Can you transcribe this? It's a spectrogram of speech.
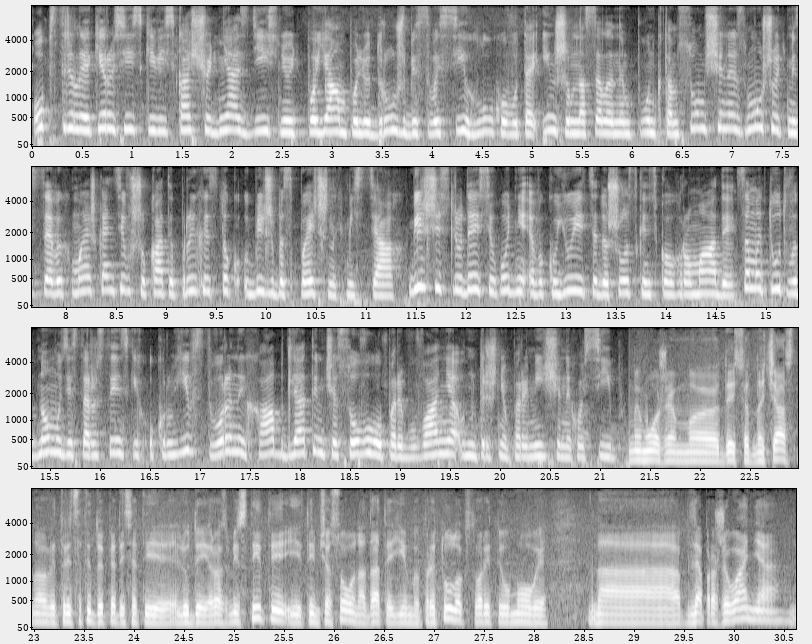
Обстріли, які російські війська щодня здійснюють по Ямполю, Дружбі, Свесі, Глухову та іншим населеним пунктам Сумщини, змушують місцевих мешканців шукати прихисток у більш безпечних місцях. Більшість людей сьогодні евакуюється до Шосткинської громади. Саме тут, в одному зі старостинських округів, створений хаб для тимчасового перебування внутрішньопереміщених осіб. Ми можемо е, десь одночасно від 30 до 50 людей розмістити і тимчасово надати їм притулок, створити умови на, для проживання,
